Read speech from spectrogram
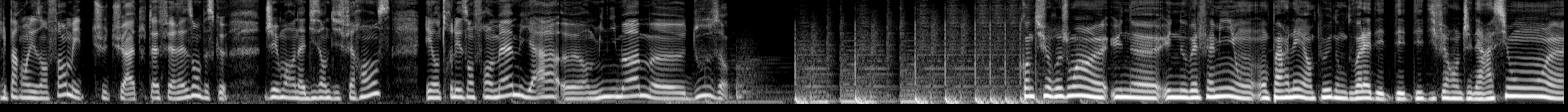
les parents, les enfants. Mais tu, as tout à fait raison parce que Jay et moi, on a 10 ans de différence. Et entre les enfants eux-mêmes, il y a euh, un minimum euh, 12. Quand tu rejoins euh, une, euh, une nouvelle famille, on, parlait un peu donc voilà des, différentes générations. euh,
